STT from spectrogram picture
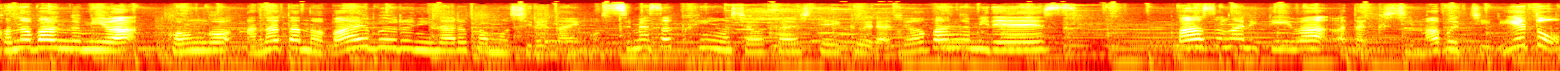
この番組は今後あなたのバイブルになるかもしれないおすすめ作品を紹介していくラジオ番組です。パーソナリティは私馬淵理恵と。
